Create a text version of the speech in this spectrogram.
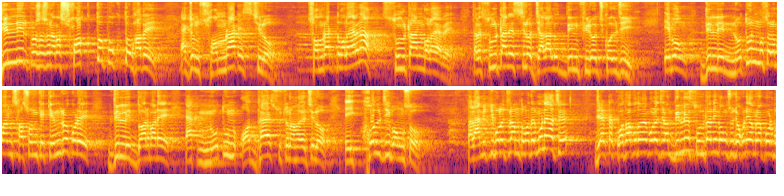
দিল্লির প্রশাসন আবার শক্তপোক্তভাবে একজন সম্রাট এসেছিল। সম্রাট তো বলা যাবে না, সুলতান বলা যাবে। তাহলে সুলতান এসেছিল জালালউদ্দিন ফিরোজ খলজি এবং দিল্লির নতুন মুসলমান শাসনকে কেন্দ্র করে দিল্লির দরবারে এক নতুন অধ্যায়ের সূচনা হয়েছিল এই খলজি বংশ। তাহলে আমি কি বলেছিলাম তোমাদের মনে আছে? যে একটা কথা প্রথমে বলেছিলাম, দিল্লির সুলতানি বংশ যখনই আমরা পড়ব,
